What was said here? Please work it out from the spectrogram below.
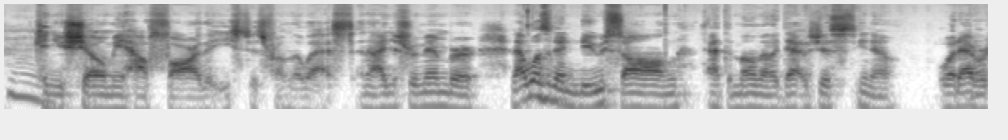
Hmm. Can you show me how far the east is from the west? And I just remember that wasn't a new song at the moment. Like that was just you know whatever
